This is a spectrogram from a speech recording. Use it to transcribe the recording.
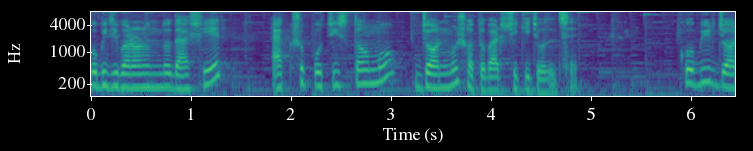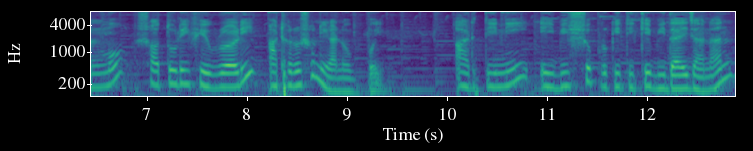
কবি জীবনানন্দ দাশের একশো পঁচিশতম জন্ম শতবার্ষিকী চলছে। কবির জন্ম সতেরোই ফেব্রুয়ারি আঠারোশো নিরানব্বই। আর তিনি এই বিশ্ব প্রকৃতিকে বিদায় জানান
